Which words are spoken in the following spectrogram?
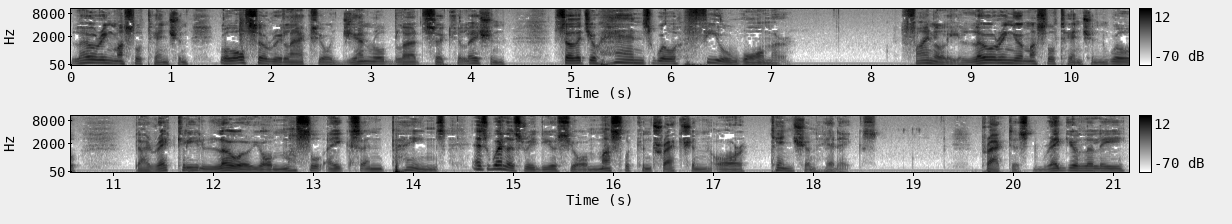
lowering muscle tension will also relax your general blood circulation so that your hands will feel warmer. Finally, lowering your muscle tension will directly lower your muscle aches and pains, as well as reduce your muscle contraction or tension headaches. Practiced regularly,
